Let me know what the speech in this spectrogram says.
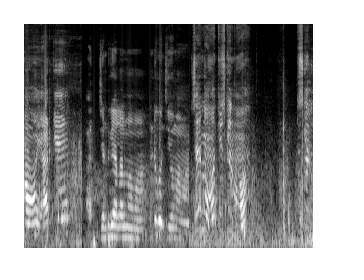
మామ యాడికి? అర్జెంట్గా వెళ్ళాలి మామ. ఇంటికి వచ్చి మామ. సరే మావా తీసుకెళ్ళి తీసుకెళ్ళి.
